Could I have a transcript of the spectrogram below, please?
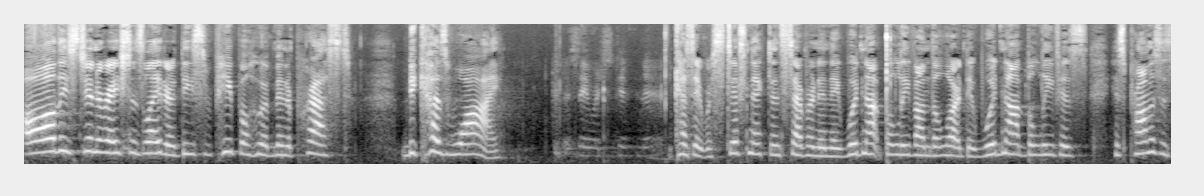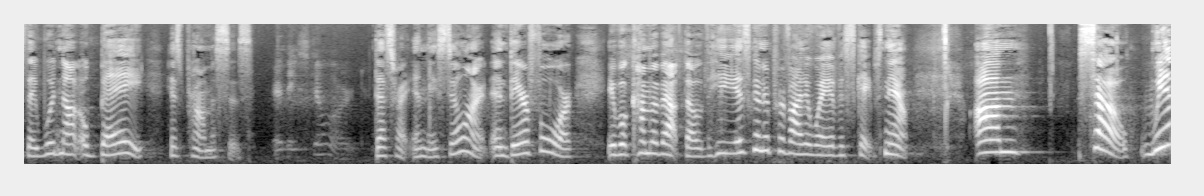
all these generations later, these are people who have been oppressed. Because why? Because they were stiff necked. Because they were stiff necked and stubborn, and they would not believe on the Lord. They would not believe his, his promises. They would not obey his promises. And they still aren't. That's right, and they still aren't. And therefore, it will come about, though, he is going to provide a way of escapes. Now, um, so when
